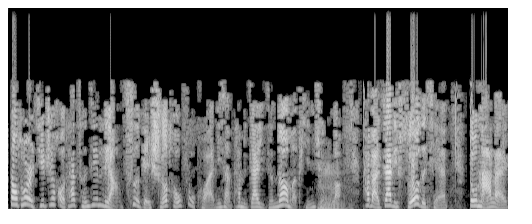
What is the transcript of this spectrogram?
到土耳其之后，他曾经两次给蛇头付款。你想，他们家已经那么贫穷了，他把家里所有的钱都拿来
